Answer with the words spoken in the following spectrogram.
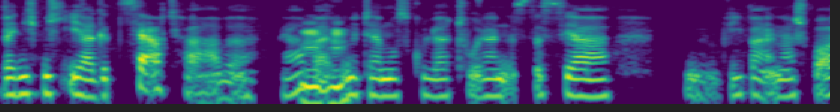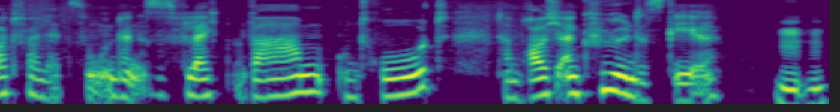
wenn ich mich eher gezerrt habe, ja, mhm. mit der Muskulatur, dann ist das ja wie bei einer Sportverletzung und dann ist es vielleicht warm und rot, dann brauche ich ein kühlendes Gel. Mhm.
